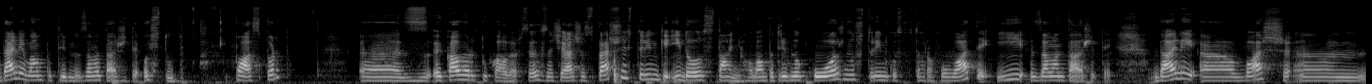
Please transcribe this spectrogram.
Далі вам потрібно завантажити ось тут паспорт з cover to cover. Це означає, що з першої сторінки і до останнього вам потрібно кожну сторінку сфотографувати і завантажити. Далі е, ваш ем,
